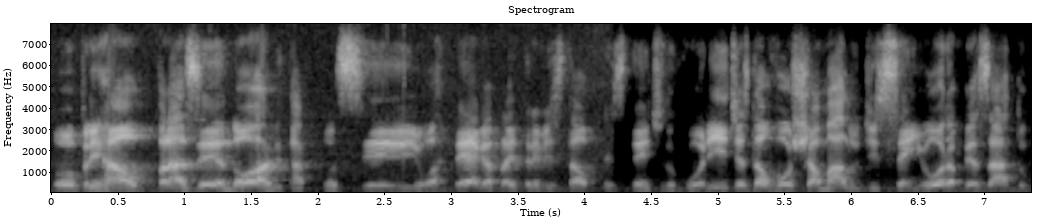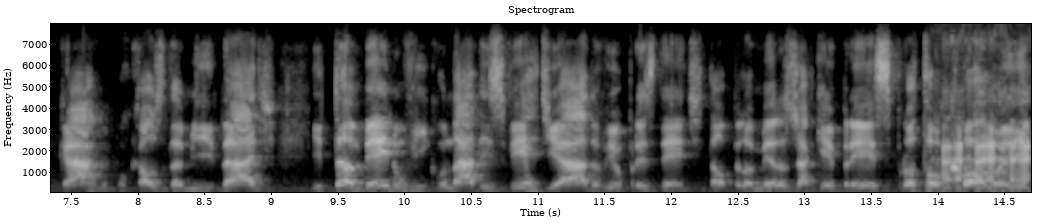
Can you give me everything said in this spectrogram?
Ô, Prihal, prazer enorme estar com você e o Ortega para entrevistar o presidente do Corinthians. Não vou chamá-lo de senhor, apesar do cargo, por causa da minha idade. E também não vim com nada esverdeado, viu, presidente? Então, pelo menos já quebrei esse protocolo aí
